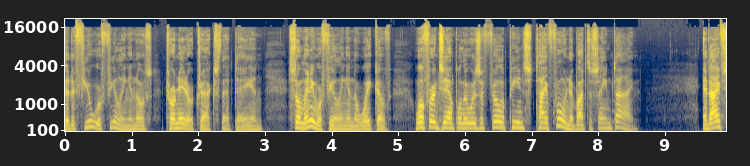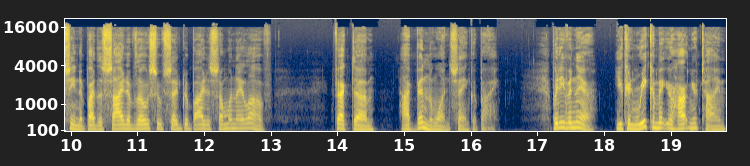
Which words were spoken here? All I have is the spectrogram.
that a few were feeling in those tornado tracks that day, and so many were feeling in the wake of, well, for example, there was a Philippines typhoon about the same time. And I've seen it by the side of those who've said goodbye to someone they love. In fact, um, I've been the one saying goodbye. But even there, you can recommit your heart and your time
